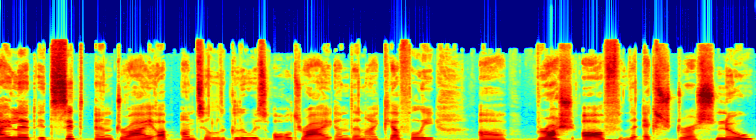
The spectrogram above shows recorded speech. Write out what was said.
I let it sit and dry up until the glue is all dry and then I carefully uh, brush off the extra snow,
